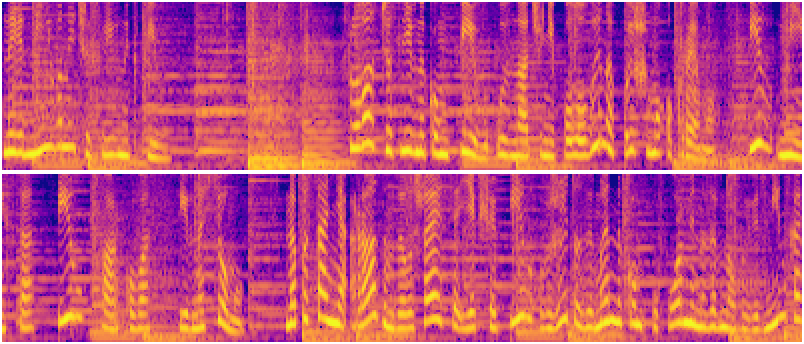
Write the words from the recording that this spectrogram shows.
Невідмінюваний числівник пів. Слова з числівником пів у значенні половина пишемо окремо: пів міста, пів Харкова, пів на сьому. Написання разом залишається, якщо пів вжито з іменником у формі називного відмінка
